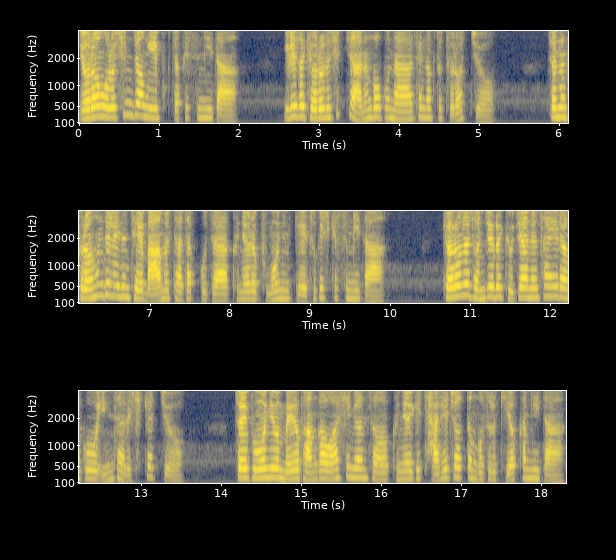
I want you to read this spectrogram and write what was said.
여러모로 심정이 복잡했습니다. 이래서 결혼은 쉽지 않은 거구나 생각도 들었죠. 저는 그런 흔들리는 제 마음을 다잡고자 그녀를 부모님께 소개시켰습니다. 결혼을 전제로 교제하는 사이라고 인사를 시켰죠. 저희 부모님은 매우 반가워하시면서 그녀에게 잘 해주었던 것으로 기억합니다.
